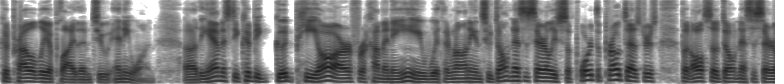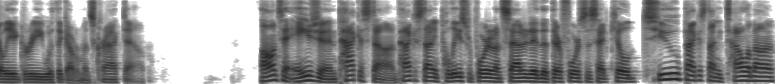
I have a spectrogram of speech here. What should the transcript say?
could probably apply them to anyone. Uh, the amnesty could be good PR for Khamenei with Iranians who don't necessarily support the protesters, but also don't necessarily agree with the government's crackdown. On to Asia and Pakistan. Pakistani police reported on Saturday that their forces had killed two Pakistani Taliban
